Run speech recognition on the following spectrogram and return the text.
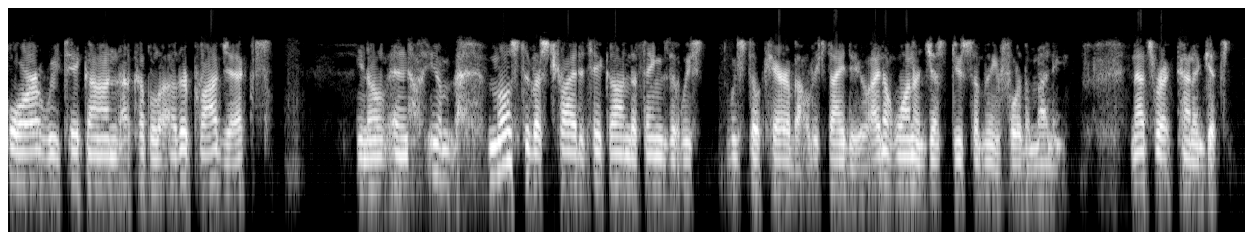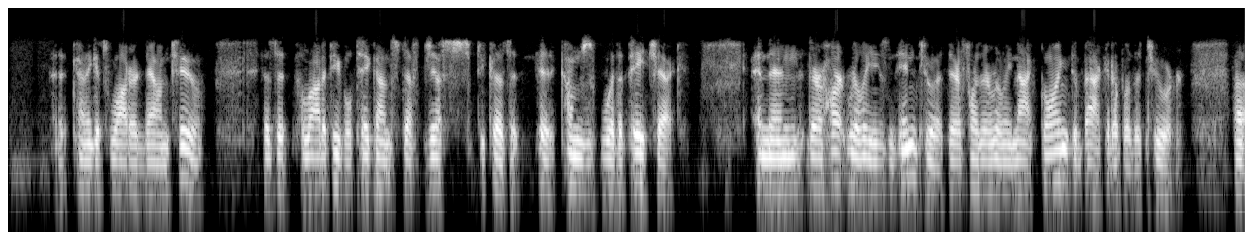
or we take on a couple of other projects, you know, and you know, most of us try to take on the things that we we still care about. At least I do. I don't want to just do something for the money. And that's where it kind of gets it kind of gets watered down too, is that a lot of people take on stuff just because it it comes with a paycheck, and then their heart really isn't into it. Therefore, they're really not going to back it up with a tour. Uh,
